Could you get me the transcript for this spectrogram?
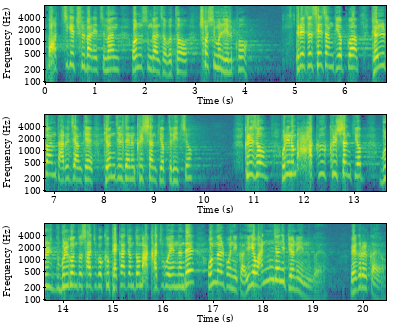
멋지게 출발했지만 어느 순간서부터 초심을 잃고 그래서 세상 기업과 별반 다르지 않게 변질되는 크리스찬 기업들이 있죠. 그래서 우리는 막 그 크리스찬 기업 물, 물건도 사주고 그 백화점도 막 가지고 했는데 어느 날 보니까 이게 완전히 변해 있는 거예요. 왜 그럴까요?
